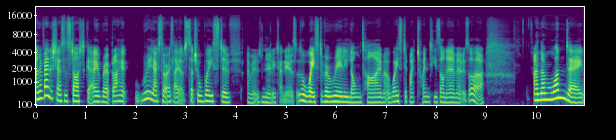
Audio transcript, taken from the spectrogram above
And eventually, I of started to get over it, but I really, I it, I was like, that was such a waste of. I mean, it was nearly ten years. It was a waste of a really long time. I wasted my twenties on him. It was, oh. And then one day,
